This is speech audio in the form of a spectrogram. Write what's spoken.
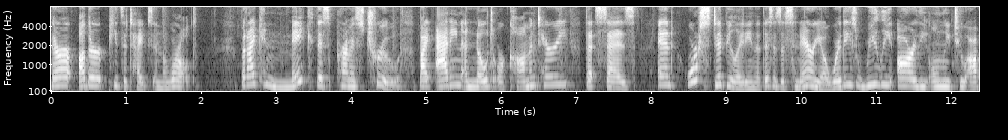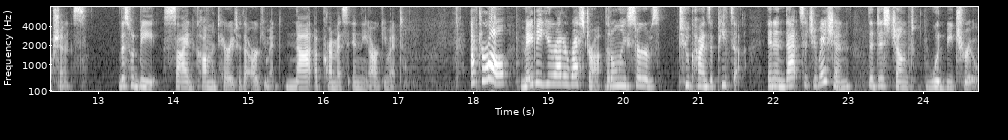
There are other pizza types in the world. But I can make this premise true by adding a note or commentary that says, and we're stipulating that this is a scenario where these really are the only two options. This would be side commentary to the argument, not a premise in the argument. After all, maybe you're at a restaurant that only serves two kinds of pizza, and in that situation, the disjunct would be true.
